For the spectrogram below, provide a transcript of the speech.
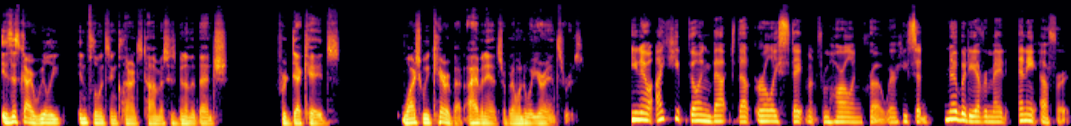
Is this guy really influencing Clarence Thomas, who's been on the bench for decades? Why should we care about it? I have an answer, but I wonder what your answer is. You know, I keep going back to that early statement from Harlan Crow, where he said nobody ever made any effort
